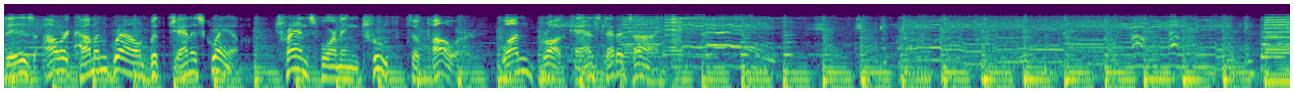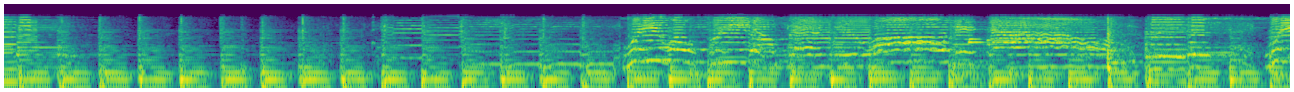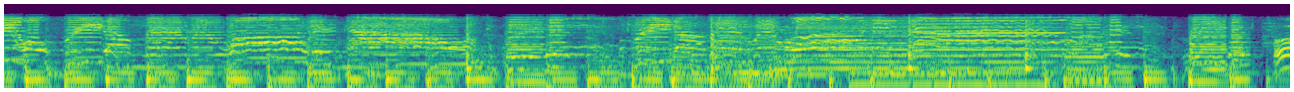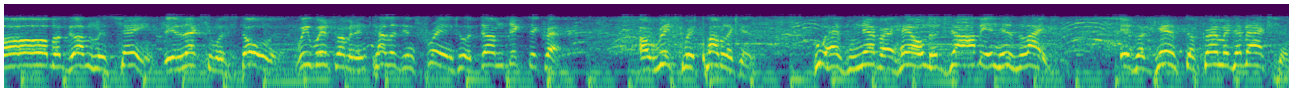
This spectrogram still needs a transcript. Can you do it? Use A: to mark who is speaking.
A: This is Our Common Ground with Janice Graham, transforming truth to power, one broadcast at a time.
B: Was stolen. We went from an intelligent friend to a dumb Dixiecrat, a rich Republican who has never held a job in his life, is against affirmative action,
